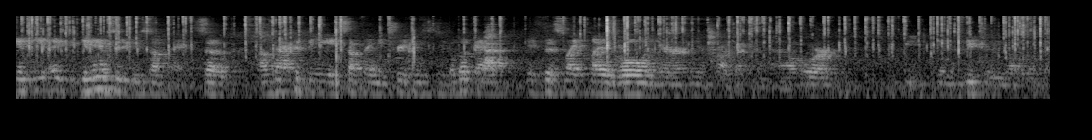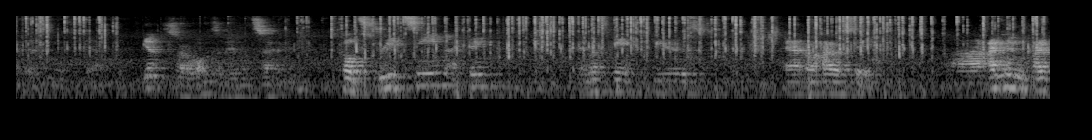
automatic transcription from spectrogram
it, it, it to do something. So um, that could be something intriguing to take a look at if this might play a role in your, in your project somehow, or in the future you want to look at this. Yeah. Yep Sorry, what was the name of the site? Called StreetSeen, I think, unless getting confused, at Ohio State. Uh, I can, I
